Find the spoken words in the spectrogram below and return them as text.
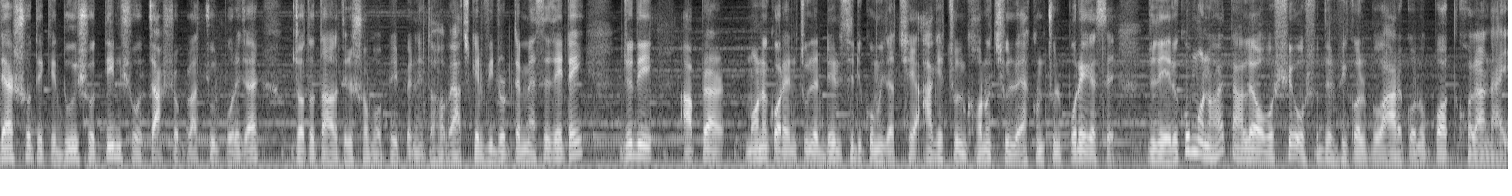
দেড়শো থেকে দুইশো, তিনশো, চারশো প্লাস চুল পড়ে যায়, যত তাড়াতাড়ি সম্ভব ট্রিটমেন্ট নিতে হবে। আজকের ভিডিওতে মেসেজ এটাই। যদি আপনার মনে করেন চুলের ডেন্সিটি কমে যাচ্ছে, আগে চুল ঘন ছিল, এখন চুল পড়ে গেছে, যদি এরকম মনে হয়, তাহলে অবশ্যই ওষুধের বিকল্প আর কোনো পথ খোলা নাই।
